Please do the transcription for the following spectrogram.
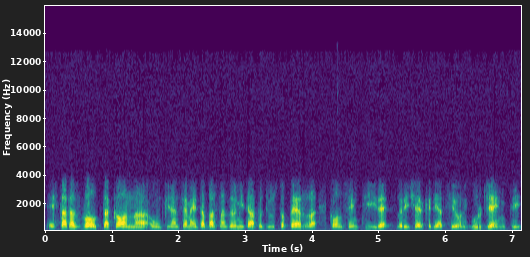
è stata svolta con un finanziamento abbastanza limitato giusto per consentire le ricerche di azioni urgenti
